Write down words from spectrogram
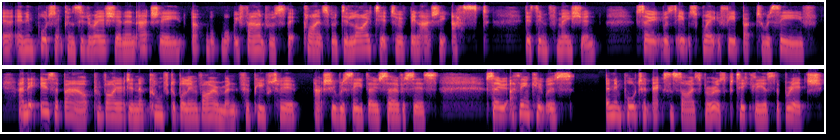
an important consideration. And actually, uh, what we found was that clients were delighted to have been actually asked this information. So it was it was great feedback to receive, and it is about providing a comfortable environment for people to actually receive those services. So I think it was an important exercise for us, particularly as the bridge,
